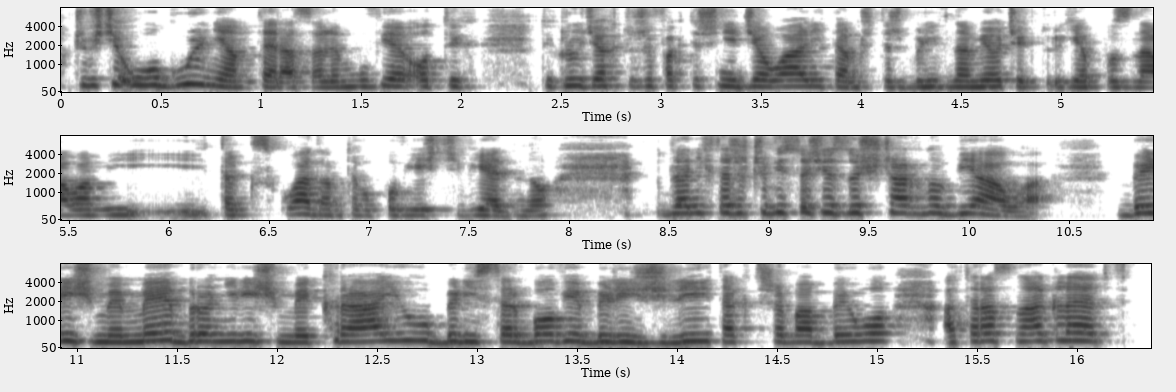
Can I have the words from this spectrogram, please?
Oczywiście uogólniam teraz, ale mówię o tych, tych ludziach, którzy faktycznie działali tam, czy też byli w namiocie, których ja poznałam i, i tak składam te opowieści w jedno. Dla nich ta rzeczywistość jest dość czarno-biała. Byliśmy my, broniliśmy kraju, byli Serbowie, byli źli, tak trzeba było, a teraz nagle w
